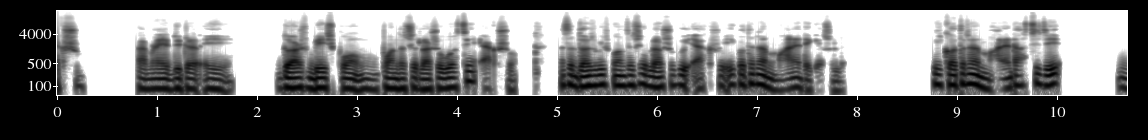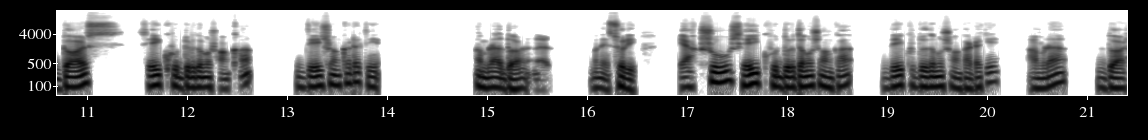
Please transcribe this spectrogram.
একশো। তার মানে দুইটা এই দশ, বিশ পঞ্চাশের লসগু হচ্ছে একশো। আচ্ছা দশ, বিশ, পঞ্চাশের লসগু একশো, এই কথাটার মানেটা কি আসলে? এই কথাটার মানেটা হচ্ছে যে দশ, সেই ক্ষুদ্রতম সংখ্যা, যেই সংখ্যাটাকে আমরা মানে সরি, একশো, সেই ক্ষুদ্রতম সংখ্যা, যেই ক্ষুদ্রতম সংখ্যাটাকে আমরা দশ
